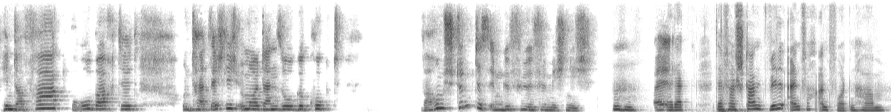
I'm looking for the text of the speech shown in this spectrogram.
hinterfragt, beobachtet und tatsächlich immer dann so geguckt, warum stimmt es im Gefühl für mich nicht? Mhm. Weil Ja, der, der Verstand will einfach Antworten haben.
